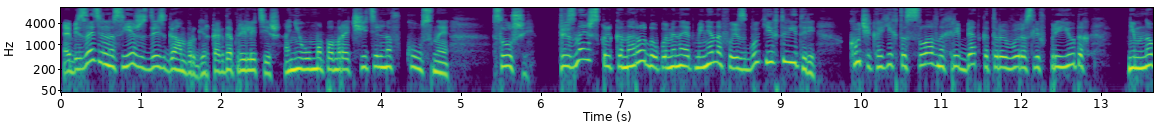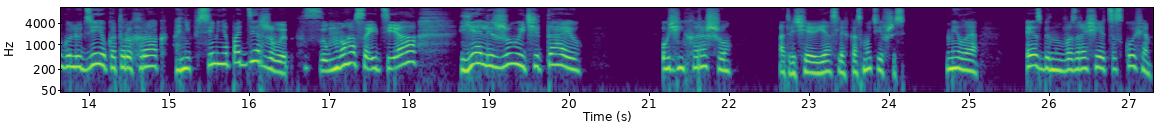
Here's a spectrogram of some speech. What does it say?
Обязательно съешь здесь гамбургер, когда прилетишь. Они умопомрачительно вкусные. Слушай, ты знаешь, сколько народу упоминает меня на Фейсбуке и в Твиттере? Куча каких-то славных ребят, которые выросли в приютах, немного людей, у которых рак. Они все меня поддерживают. С ума сойти, а? Я лежу и читаю. Очень хорошо, отвечаю я, слегка смутившись. Милая, Эсбин возвращается с кофе.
